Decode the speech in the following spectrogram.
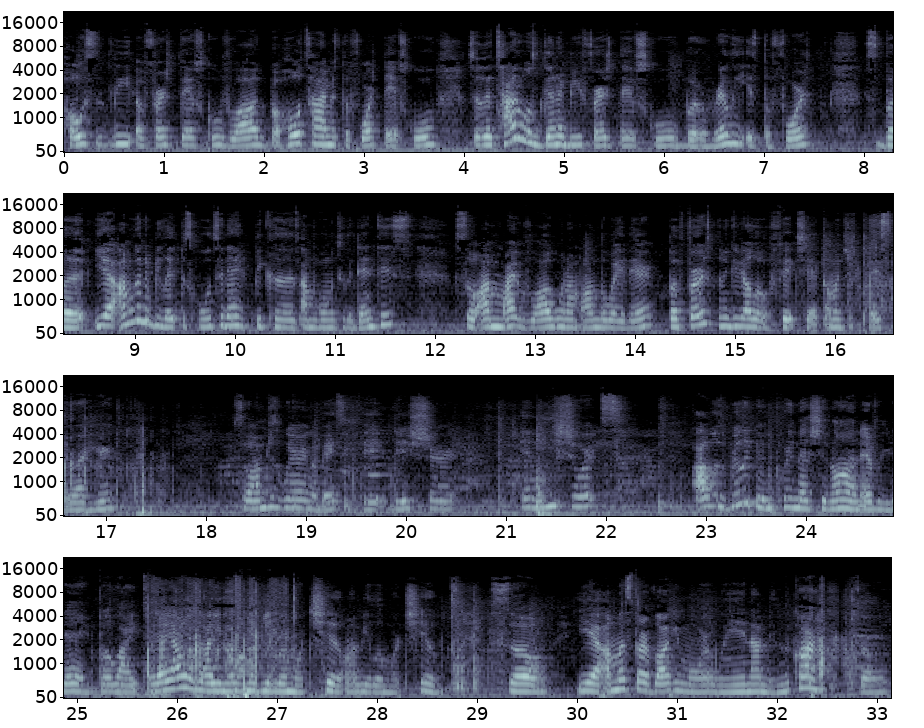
supposedly a first day of school vlog, but whole time it's the fourth day of school. So the title is gonna be first day of school, but really it's the fourth. But yeah, I'm gonna be late to school today because I'm going to the dentist. So I might vlog when I'm on the way there. But first, let me give y'all a little fit check. I'm gonna just place it right here. So I'm just wearing a basic fit, this shirt and these shorts. I was really been putting that shit on every day, but like today I was like, you know, I'm gonna be a little more chill. I'm gonna be a little more chill. So yeah, I'm gonna start vlogging more when I'm in the car. So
